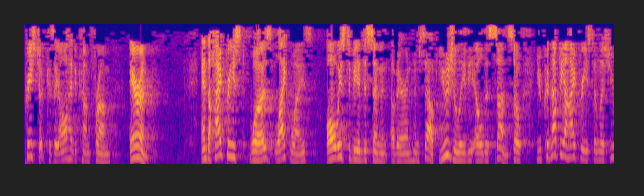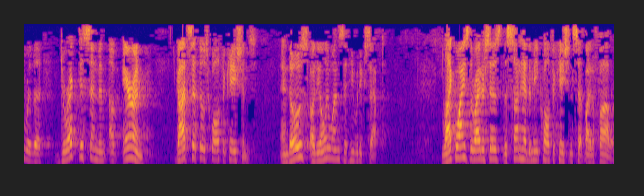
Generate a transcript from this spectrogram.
priesthood, because they all had to come from Aaron. And the high priest was likewise always to be a descendant of Aaron himself, usually the eldest son. So you could not be a high priest unless you were the direct descendant of Aaron. God set those qualifications, and those are the only ones that he would accept. Likewise, the writer says the son had to meet qualifications set by the father.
